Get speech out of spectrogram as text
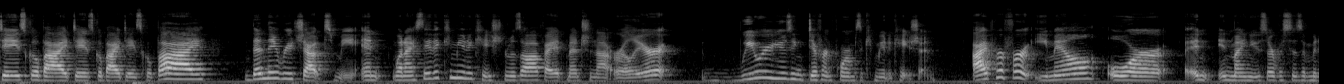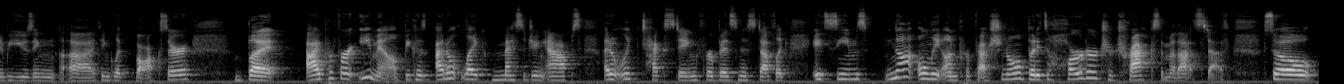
Days go by, days go by, days go by then they reached out to me. And when I say the communication was off, I had mentioned that earlier. We were using different forms of communication. I prefer email or in, in my new services, I'm going to be using, uh, I think, like Voxer, but I prefer email because I don't like messaging apps. I don't like texting for business stuff. Like, it seems not only unprofessional, but it's harder to track some of that stuff. So,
